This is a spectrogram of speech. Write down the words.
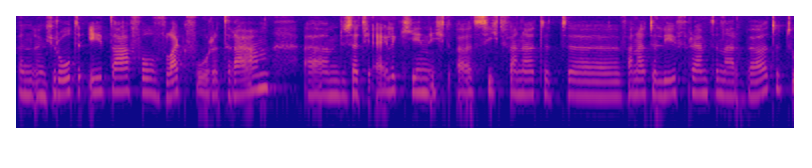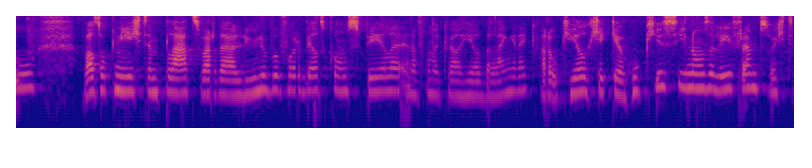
een, een grote eettafel vlak voor het raam. Um, dus dat je eigenlijk geen echt uitzicht vanuit, het, uh, vanuit de leefruimte naar buiten toe was ook niet echt een plaats waar dat Lune bijvoorbeeld kon spelen. En dat vond ik wel heel belangrijk. We hadden ook heel gekke hoekjes in onze leefruimte. Zo echt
